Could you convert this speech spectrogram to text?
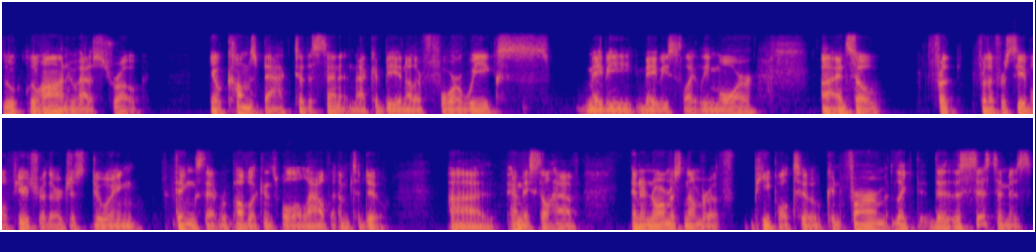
Lujan, who had a stroke, you know, comes back to the Senate, and that could be another four weeks, maybe maybe slightly more. Uh, and so for for the foreseeable future, they're just doing things that Republicans will allow them to do, uh, and they still have an enormous number of people to confirm. Like the, the system is,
